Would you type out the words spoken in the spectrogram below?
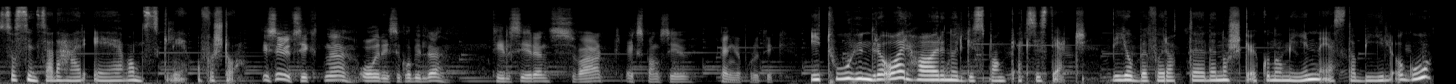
så syns jeg det her er vanskelig å forstå. Disse utsiktene og risikobildet tilsier en svært ekspansiv pengepolitikk. I 200 år har Norges Bank eksistert. De jobber for at den norske økonomien er stabil og god,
